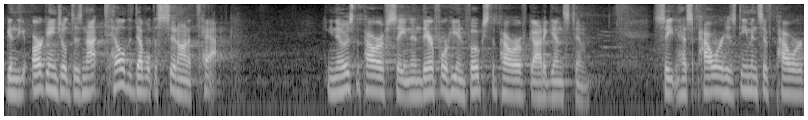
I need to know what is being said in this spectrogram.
Again, the archangel does not tell the devil to sit on attack. He knows the power of Satan, and therefore he invokes the power of God against him. Satan has power, his demons have power.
